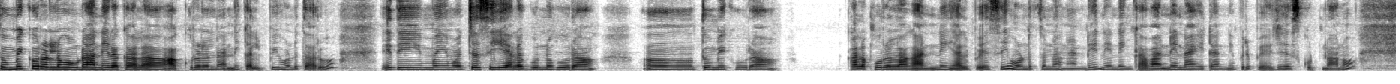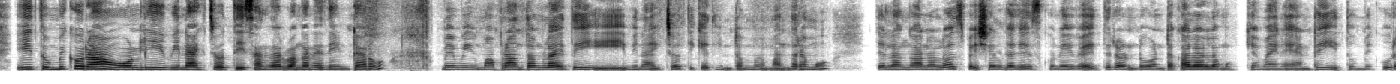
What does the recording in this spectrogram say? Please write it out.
తుమ్మికూరలో కూడా అన్ని రకాల ఆకుకూరలను కలిపి వండుతారు. ఇది మేము వచ్చేసి అలా గున్నుకూర తుమ్మికూర కలకూరలాగా అన్నీ కలిపేసి వండుతున్నానండి. నేను ఇంకా అవన్నీ నైట్ అన్నీ ప్రిపేర్ చేసుకుంటున్నాను. ఈ తుమ్మికూర ఓన్లీ వినాయక చవితి సందర్భంగానే తింటారు. మేము మా ప్రాంతంలో అయితే ఈ వినాయక చవితికే తింటాం మేము అందరము. తెలంగాణలో స్పెషల్గా చేసుకునేవి అయితే రెండు వంటకాలలో ముఖ్యమైనవి అంటే ఈ తుమ్మికూర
